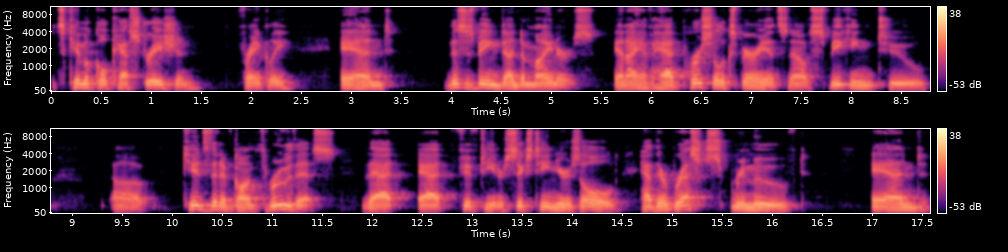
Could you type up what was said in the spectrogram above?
It's chemical castration, frankly, and this is being done to minors. And I have had personal experience now speaking to uh, kids that have gone through this that at 15 or 16 years old had their breasts removed and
